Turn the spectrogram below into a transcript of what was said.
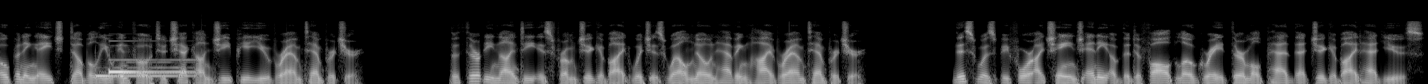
Opening HW info to check on GPU VRAM temperature. The 3090 is from Gigabyte which is well known having high VRAM temperature. This was before I change any of the default low-grade thermal pad that Gigabyte had use.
